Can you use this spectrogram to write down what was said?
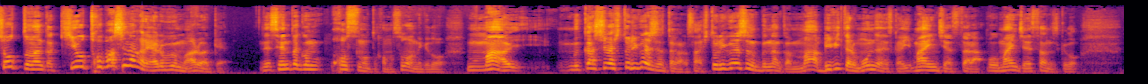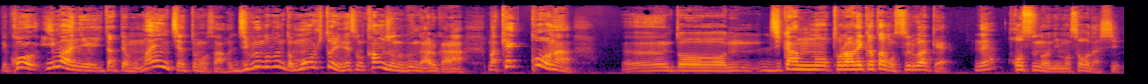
ちょっとなんか気を飛ばしながらやる部分もあるわけ。で、洗濯干すのとかもそうなんだけど、まあ、昔は一人暮らしだったからさ、一人暮らしの分なんかまあビビったるもんじゃないですか。毎日やってたら。僕毎日やってたんですけど。で、こう、今に至っても毎日やってもさ、自分の分ともう一人ね、その彼女の分があるから、まあ結構な、うーんと、時間の取られ方もするわけ。ね？干すのにもそうだし。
